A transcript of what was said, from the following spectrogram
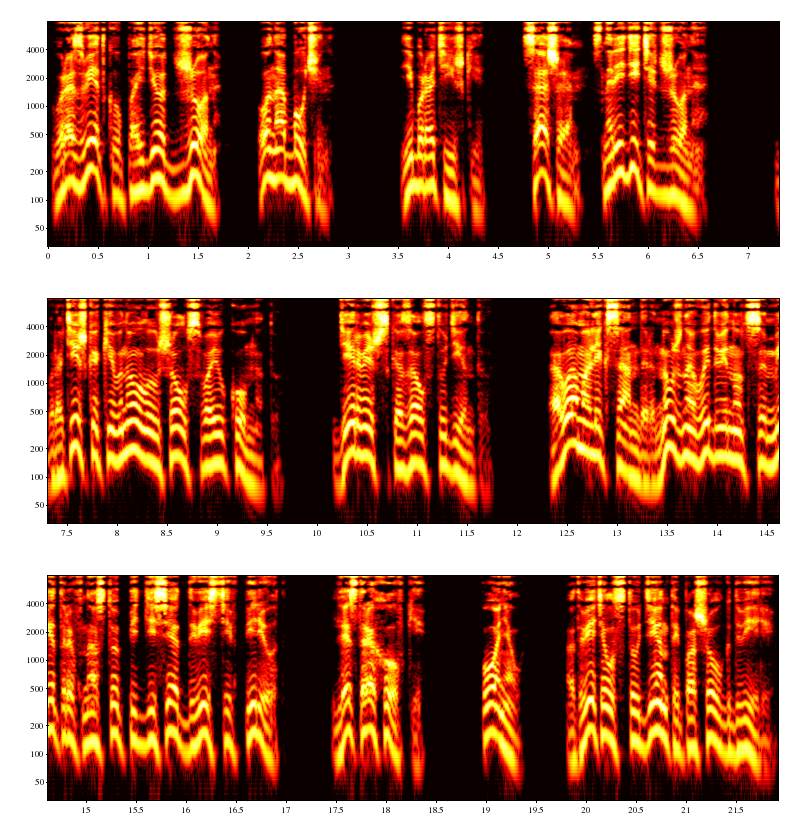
«В разведку пойдет Джон. Он обучен». И братишки. «Саша, снарядите Джона». Братишка кивнул и ушел в свою комнату. Дервиш сказал студенту. А вам, Александр, нужно выдвинуться метров на 150-200 вперед. Для страховки. Понял. Ответил студент и пошел к двери.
